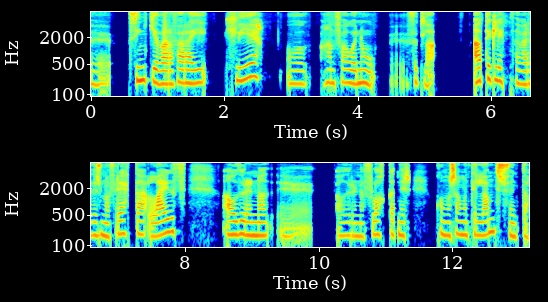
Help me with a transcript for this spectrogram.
Eh, þingið var að fara í hlið og hann fái nú fulla aðtikli, það verði svona frekta lægð áður en að, uh, áður en að flokkarnir koma saman til landsfunda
